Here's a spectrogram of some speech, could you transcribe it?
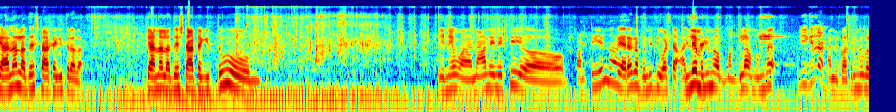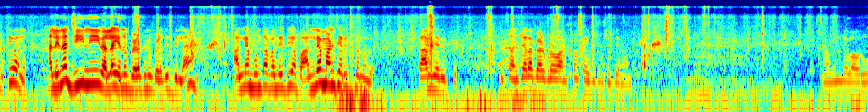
ಕ್ಯಾನಲ್ ಅದೇ ಸ್ಟಾರ್ಟ್ ಆಗಿತ್ತು ಅದ ಕ್ಯಾನಲ್ ಅದೇ ಸ್ಟಾರ್ಟ್ ಆಗಿತ್ತು. ಏನೇ ನಾನೇನೈತಿ ಅಂಟಿ ಏನು ನಾವು ಯಾರ್ಯಾರ ಬಂದಿದ್ವಿ ಒಟ್ಟು ಅಲ್ಲೇ ಮನೆ ಮಗ್ಲ ಮುಂದೆ. ಈಗಿಲ್ಲ ಅಲ್ಲಿ ಬಾತ್ರೂಮಿಗೆ ಬರ್ತೀವಲ್ಲ? ಅಲ್ಲಿನ ಜೀನಿ ಇವೆಲ್ಲ ಏನೂ ಬೆಳೆದನು ಬೆಳೆದಿದ್ದಿಲ್ಲ. ಅಲ್ಲೇ ಮುಂದೆ ಬಂದಿದ್ವಿ ಅಲ್ಲೇ ಮಣ್ಣು ಜರಿತ್ತು ನನಗೆ. ಕಾಲು ಜರಿತ್ತು ಈ ಸಂಚಾರ ಬೇಡ ಬಿಡವ ಅನ್ಕೊಂಡು ಕೈ ಬಿಟ್ಬಿಟ್ಟಿದ್ದೆ ನಾನು. ನಾವು ನೋಡ್ಯವ ಅವರು?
